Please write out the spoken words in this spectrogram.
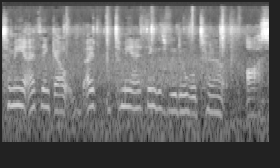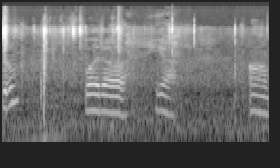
to me, I think out, I, to me, I think this video will turn out awesome. But, uh, yeah, um,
